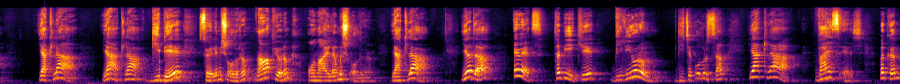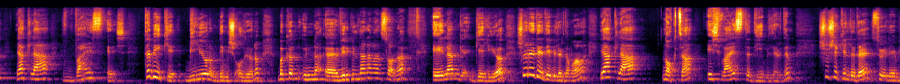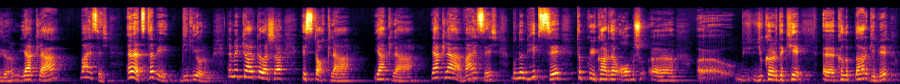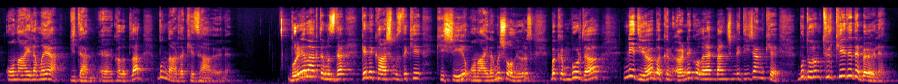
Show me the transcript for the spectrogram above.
ya klar, ya klar gibi söylemiş olurum. Ne yapıyorum? Onaylamış oluyorum. Ya klar. Ya da evet tabii ki biliyorum diyecek olursam ya klar, weiß ich. Bakın ya klar, weiß ich. Tabii ki biliyorum demiş oluyorum. Bakın e, virgülden hemen sonra eylem geliyor. Şöyle de edebilirdim ama ya klar nokta ich weiß de diyebilirdim. Şu şekilde de söyleyebiliyorum. Ya klar weiß ich. Evet tabii biliyorum. Demek ki arkadaşlar ist doch klar, ya klar, ya klar weiß ich. Bunların hepsi tıpkı yukarıda olmuş e, e, yukarıdaki e, kalıplar gibi onaylamaya giden e, kalıplar. Bunlar da keza öyle. Buraya baktığımızda gene karşımızdaki kişiyi onaylamış oluyoruz. Bakın burada ne diyor? Bakın örnek olarak ben şimdi diyeceğim ki bu durum Türkiye'de de böyle.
